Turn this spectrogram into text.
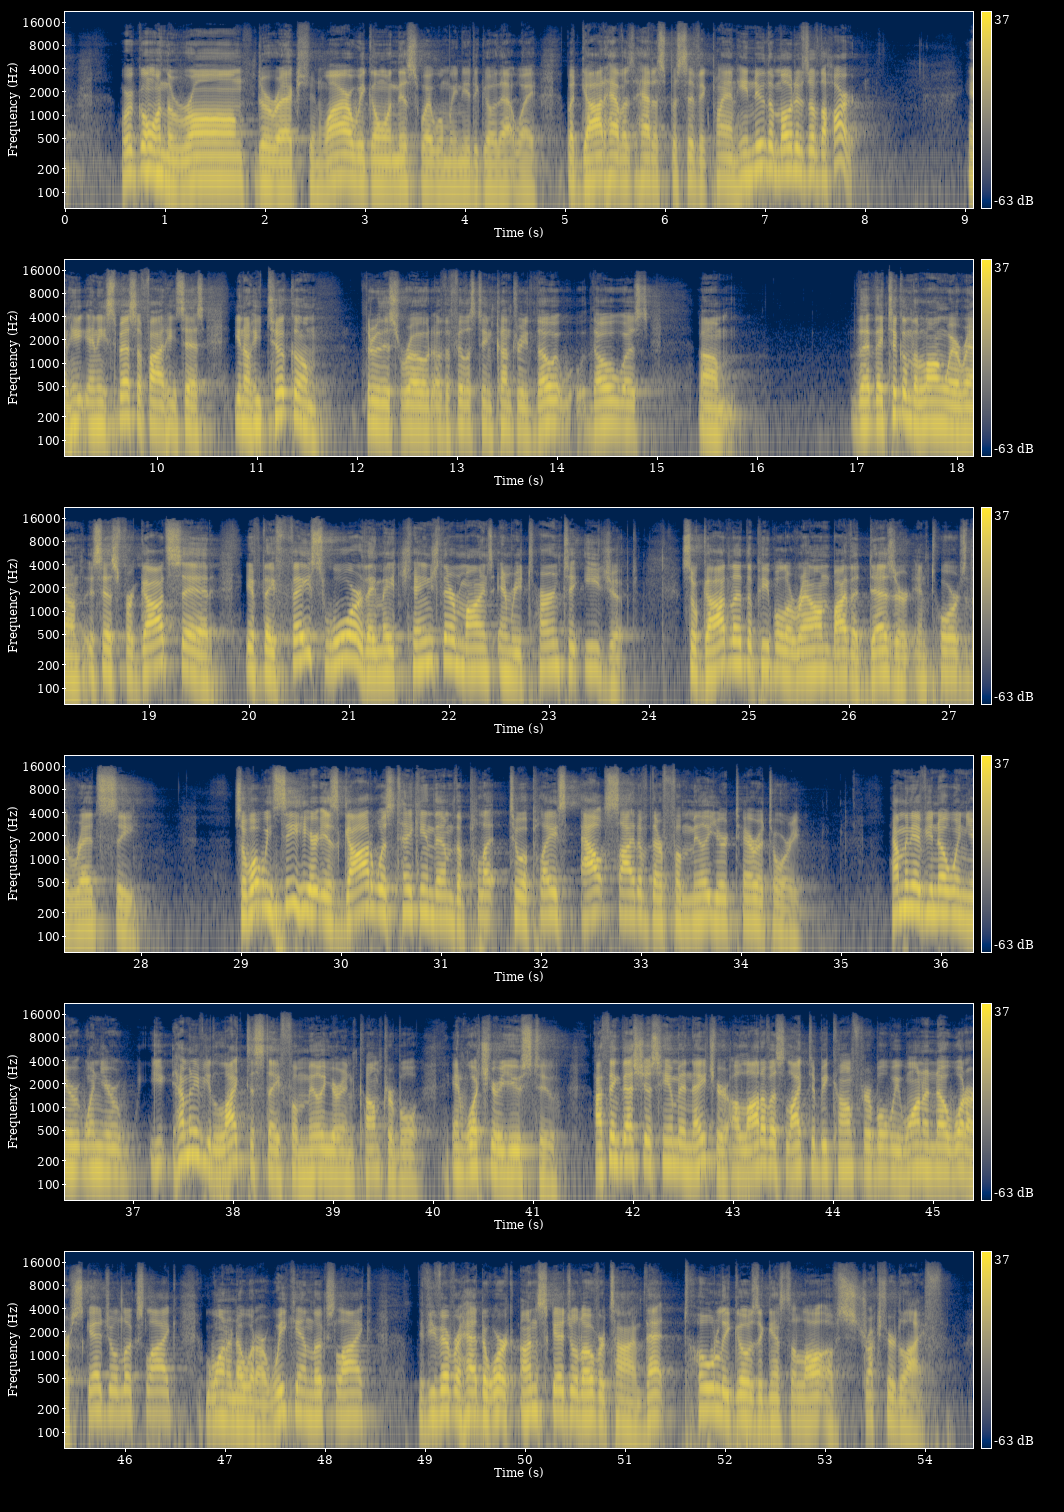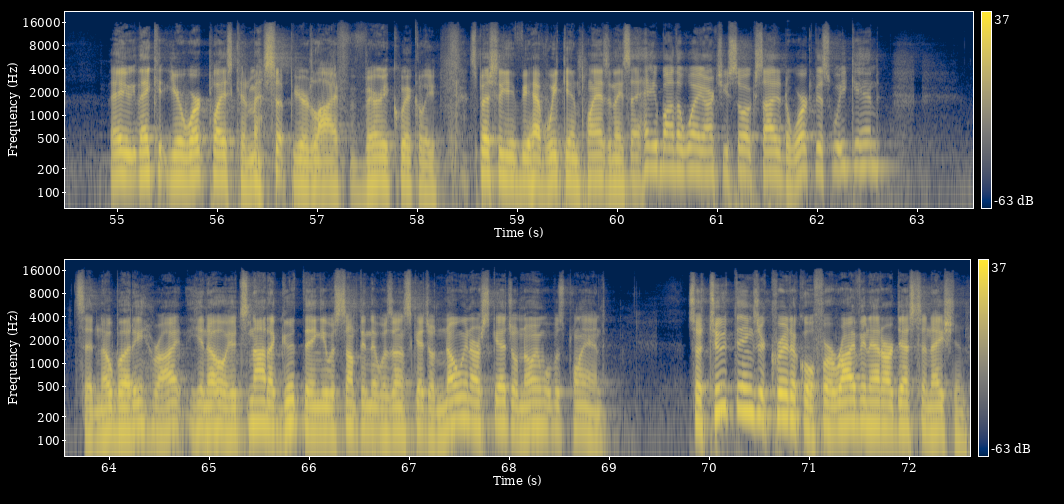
we're going the wrong direction. Why are we going this way when we need to go that way? But God have, had a specific plan. He knew the motives of the heart. And he, and he specified, he says, you know, he took them through this road of the Philistine country, though it, though it was, um, they took them the long way around. It says, For God said, if they face war, they may change their minds and return to Egypt. So God led the people around by the desert and towards the Red Sea. So, what we see here is God was taking them to a place outside of their familiar territory. How many of you know when you're, when you're, you, how many of you like to stay familiar and comfortable in what you're used to? I think that's just human nature. A lot of us like to be comfortable. We want to know what our schedule looks like, we want to know what our weekend looks like. If you've ever had to work unscheduled overtime, that totally goes against the law of structured life. They, they your workplace can mess up your life very quickly, especially if you have weekend plans and they say, hey, by the way, aren't you so excited to work this weekend? Said nobody, right? You know, it's not a good thing. It was something that was unscheduled. Knowing our schedule, knowing what was planned. So, two things are critical for arriving at our destination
